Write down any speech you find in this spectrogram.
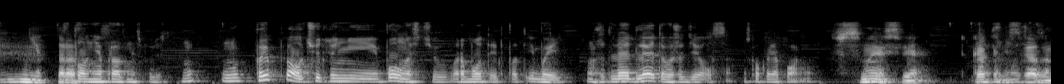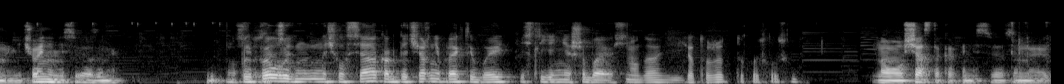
Нет, вполне оправданно используют. Ну, ну, PayPal чуть ли не полностью работает под eBay. Он же для, для этого же делался, насколько я помню. В смысле? Как ну, они смысле? связаны? Ничего они не связаны. Ну, PayPal вроде начался как дочерний проект eBay, если я не ошибаюсь. Ну да, я тоже такое слышал. Но сейчас-то как они связаны?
